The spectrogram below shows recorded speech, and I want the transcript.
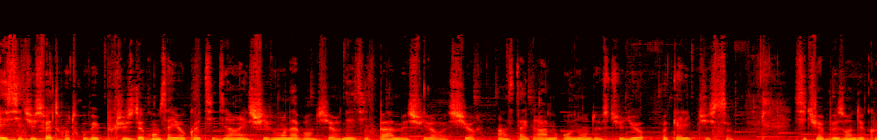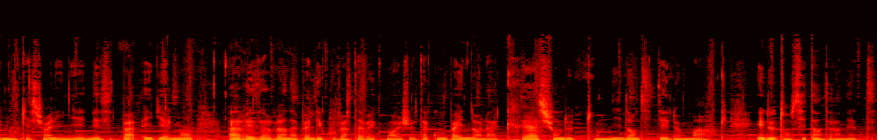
Et si tu souhaites retrouver plus de conseils au quotidien et suivre mon aventure, n'hésite pas à me suivre sur Instagram au nom de Studio Eucalyptus. Si tu as besoin de communication alignée, n'hésite pas également à réserver un appel découverte avec moi. Je t'accompagne dans la création de ton identité de marque et de ton site internet.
